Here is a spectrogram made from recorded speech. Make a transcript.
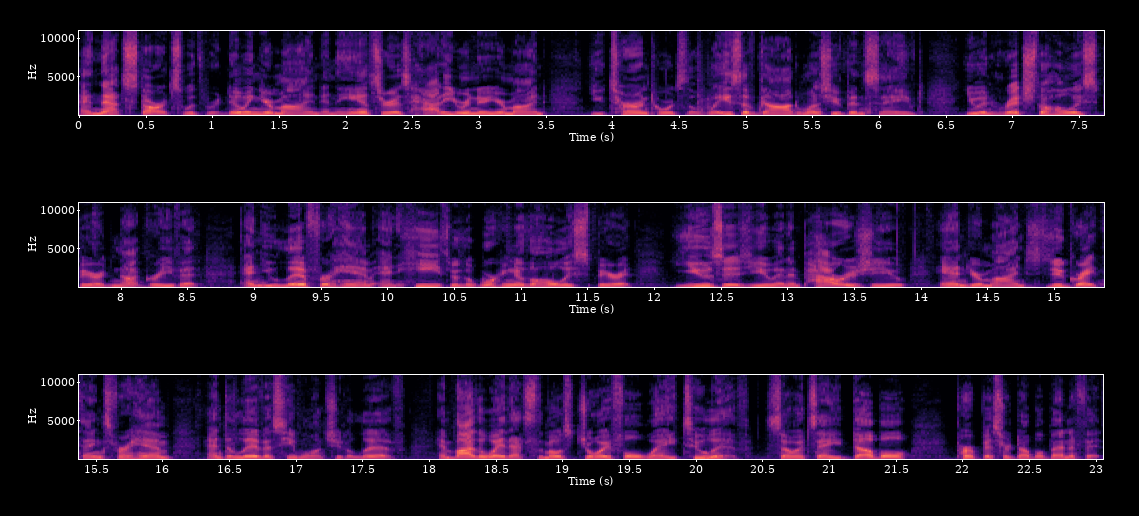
And that starts with renewing your mind. And the answer is how do you renew your mind? You turn towards the ways of God once you've been saved. You enrich the Holy Spirit, not grieve it, and you live for Him. And He, through the working of the Holy Spirit, uses you and empowers you and your mind to do great things for Him and to live as He wants you to live. And by the way, that's the most joyful way to live. So it's a double purpose or double benefit.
